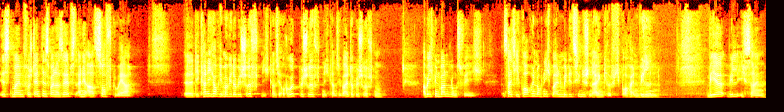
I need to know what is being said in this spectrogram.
ist mein Verständnis meiner selbst eine Art Software. Äh, die kann ich auch immer wieder beschriften. Ich kann sie auch rückbeschriften, ich kann sie weiter beschriften. Aber ich bin wandlungsfähig. Das heißt, ich brauche noch nicht mal einen medizinischen Eingriff, ich brauche einen Willen. Wer will ich sein?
